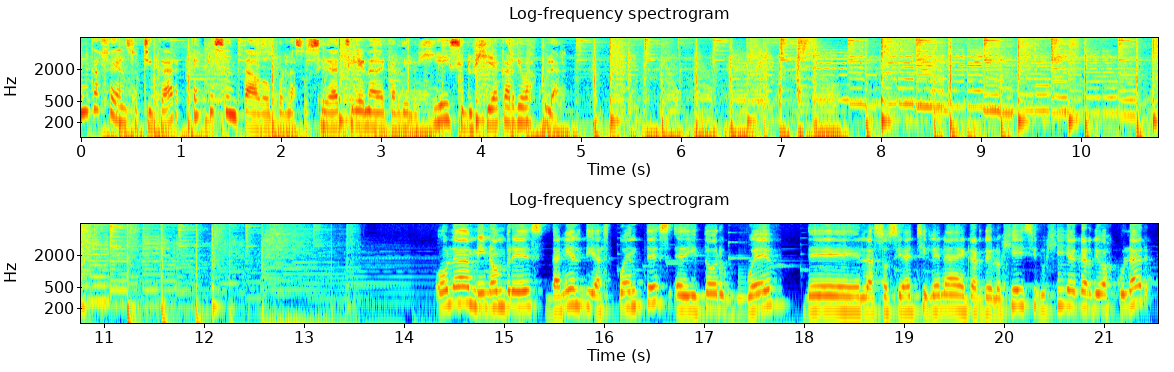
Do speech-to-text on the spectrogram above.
Un café en Sochicar es presentado por la Sociedad Chilena de Cardiología y Cirugía Cardiovascular. Hola, mi nombre es Daniel Díaz Puentes, editor web de la Sociedad Chilena de Cardiología y Cirugía Cardiovascular.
